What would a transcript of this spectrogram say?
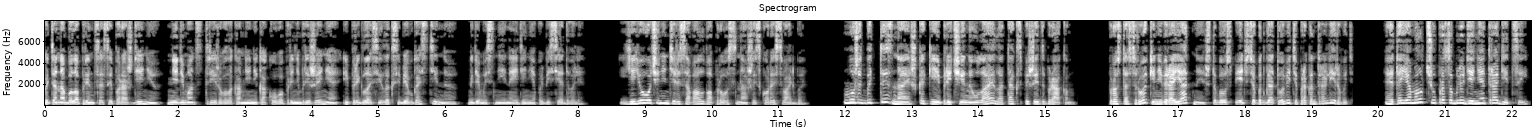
Хоть она была принцессой по рождению, не демонстрировала ко мне никакого пренебрежения и пригласила к себе в гостиную, где мы с ней наедине побеседовали. Ее очень интересовал вопрос нашей скорой свадьбы. «Может быть, ты знаешь, какие причины у Лайла так спешить с браком? Просто сроки невероятные, чтобы успеть все подготовить и проконтролировать. Это я молчу про соблюдение традиций».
